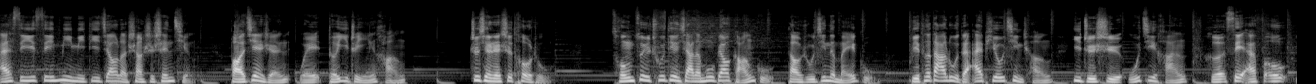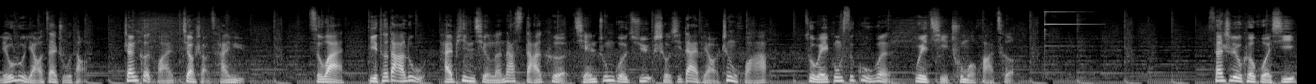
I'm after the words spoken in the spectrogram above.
SEC 秘密递交了上市申请，保荐人为德意志银行。知情人士透露，从最初定下的目标港股到如今的美股，比特大陆的 IPO 进程一直是吴继涵和 CFO 刘路遥在主导，詹克团较少参与。此外，比特大陆还聘请了纳斯达克前中国区首席代表郑华作为公司顾问，为其出谋划策。三十六氪获悉。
